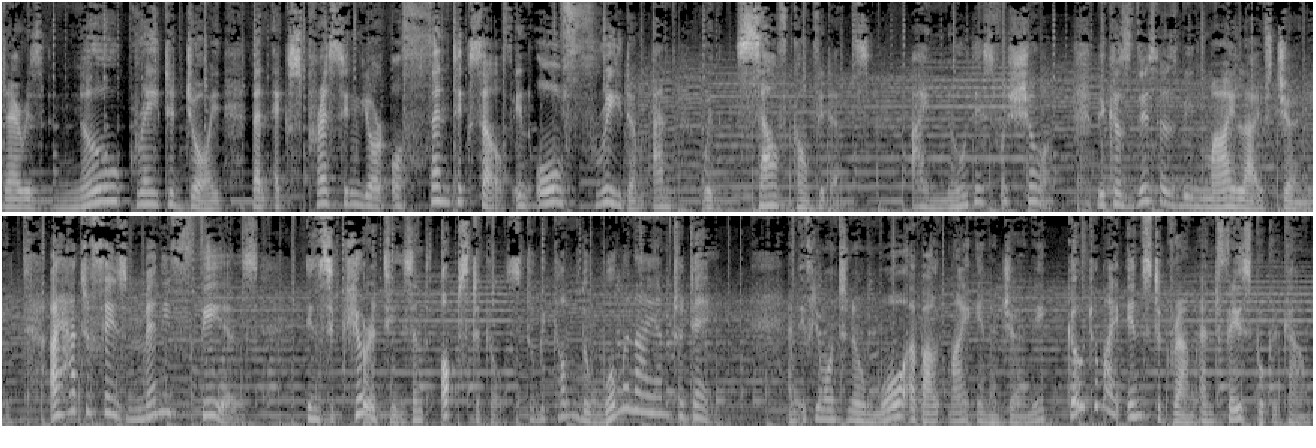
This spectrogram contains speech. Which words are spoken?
There is no greater joy than expressing your authentic self in all freedom and with self confidence. I know this for sure because this has been my life's journey. I had to face many fears, insecurities, and obstacles to become the woman I am today. And if you want to know more about my inner journey, go to my Instagram and Facebook account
